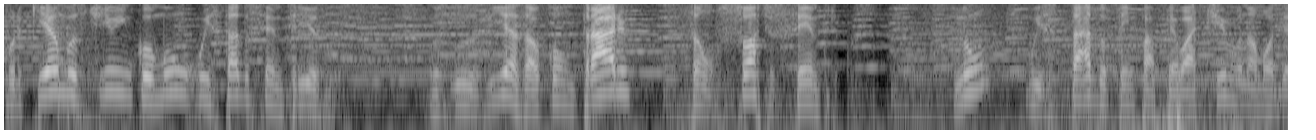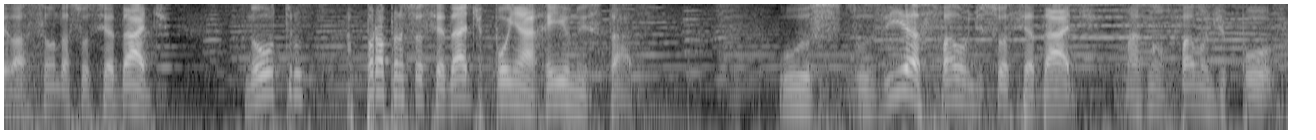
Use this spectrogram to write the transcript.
Porque ambos tinham em comum o estadocentrismo. Os Luzias, ao contrário, são sociocêntricos. Num, o Estado tem papel ativo na modelação da sociedade. No outro, a própria sociedade põe arreio no Estado. Os Luzias falam de sociedade, mas não falam de povo.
